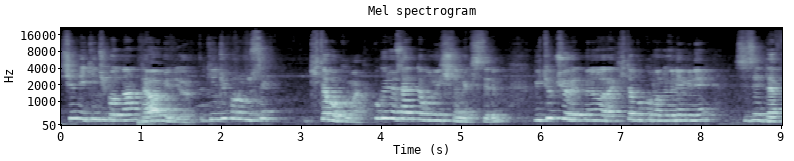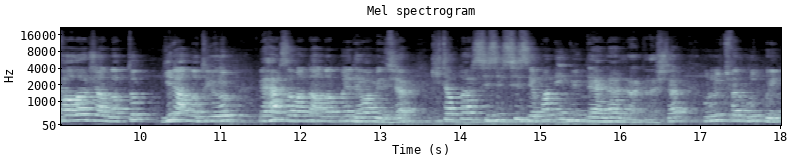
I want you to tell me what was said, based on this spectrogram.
Şimdi ikinci konudan devam ediyorum. İkinci konumuz ise kitap okumak. Bugün özellikle bunu işlemek istedim. Bir Türkçe öğretmeni olarak kitap okumanın önemini size defalarca anlattım. Yine anlatıyorum ve her zaman da anlatmaya devam edeceğim. Kitaplar sizi siz yapan en büyük değerlerdir arkadaşlar. Bunu lütfen unutmayın.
